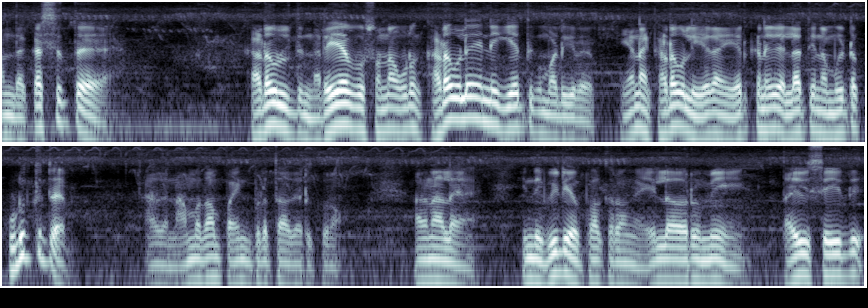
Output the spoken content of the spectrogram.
அந்த கஷ்டத்தை கடவுள்கிட்ட நிறைய சொன்னால் கூட கடவுளே இன்றைக்கி ஏற்றுக்க மாட்டேங்கிறார். ஏன்னா கடவுள் ஏ- ஏற்கனவே எல்லாத்தையும் நம்மக்கிட்ட கொடுத்துட்டார். அதை நம்ம தான் பயன்படுத்தாத இருக்கிறோம். அதனால் இந்த வீடியோ பார்க்குறவங்க எல்லோருமே தயவு செய்து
